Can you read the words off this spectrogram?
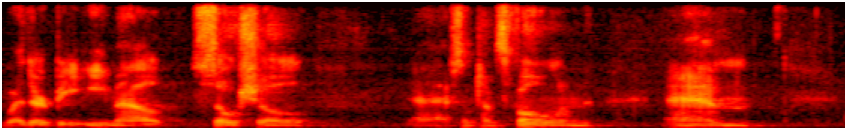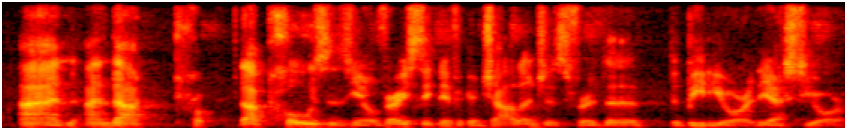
whether it be email, social, uh, sometimes phone, um, and and that that poses you know very significant challenges for the the BDR the SDR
